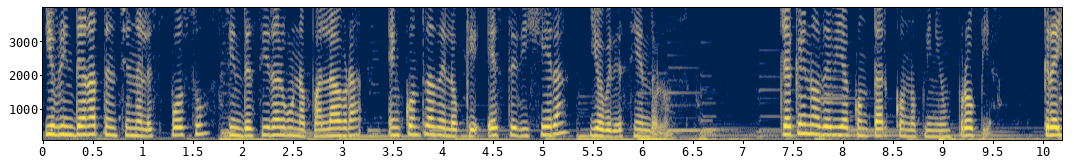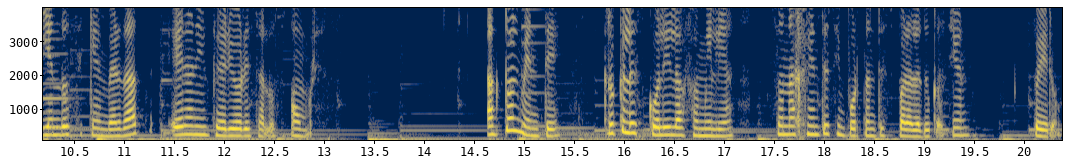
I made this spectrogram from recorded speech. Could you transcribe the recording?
y brindar atención al esposo sin decir alguna palabra en contra de lo que éste dijera y obedeciéndolos, ya que no debía contar con opinión propia, creyéndose que en verdad eran inferiores a los hombres. Actualmente, creo que la escuela y la familia son agentes importantes para la educación, pero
